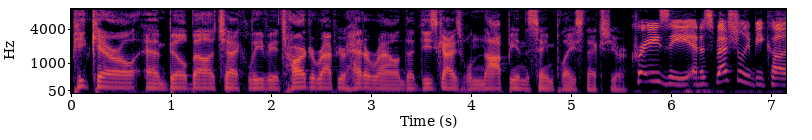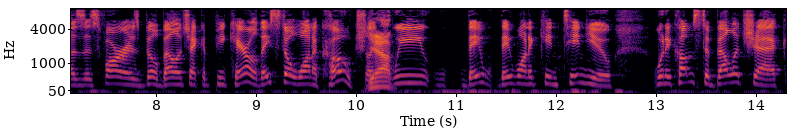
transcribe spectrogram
Pete Carroll, and Bill Belichick leaving. It's hard to wrap your head around that these guys will not be in the same place next year. Crazy, and especially because as far as Bill Belichick and Pete Carroll, they still want to coach. Like Yeah. we, they, they want to continue. When it comes to Belichick,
